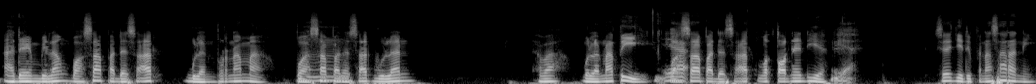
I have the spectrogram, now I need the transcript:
Ada yang bilang puasa pada saat bulan purnama, puasa hmm. pada saat bulan apa? Bulan mati, yeah. puasa pada saat wetonnya dia. Yeah. Saya jadi penasaran nih.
